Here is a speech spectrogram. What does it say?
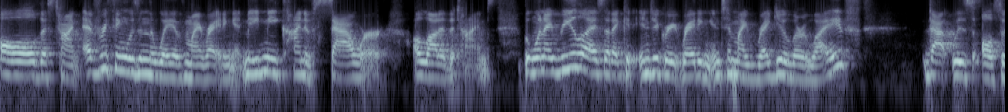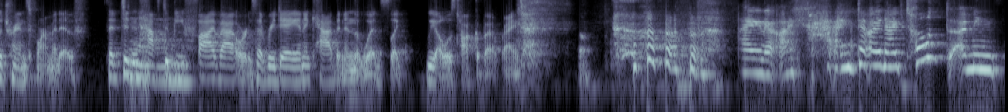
all this time. Everything was in the way of my writing. It made me kind of sour a lot of the times. But when I realized that I could integrate writing into my regular life, that was also transformative. That didn't have to be mm. five hours every day in a cabin in the woods, like we always talk about, right? I know. I, I know. And I've told, I mean,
